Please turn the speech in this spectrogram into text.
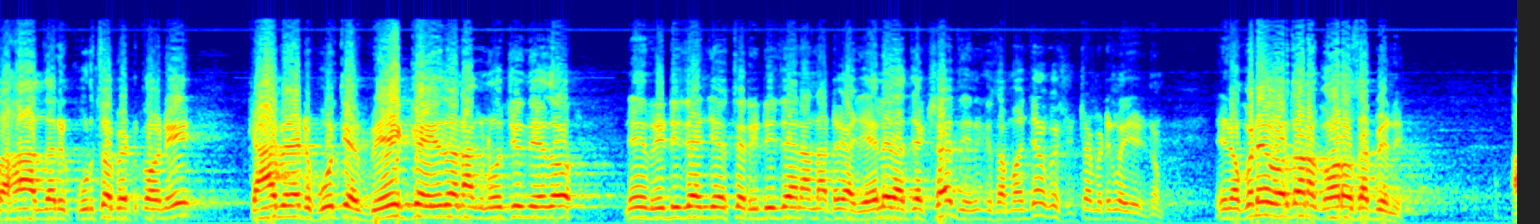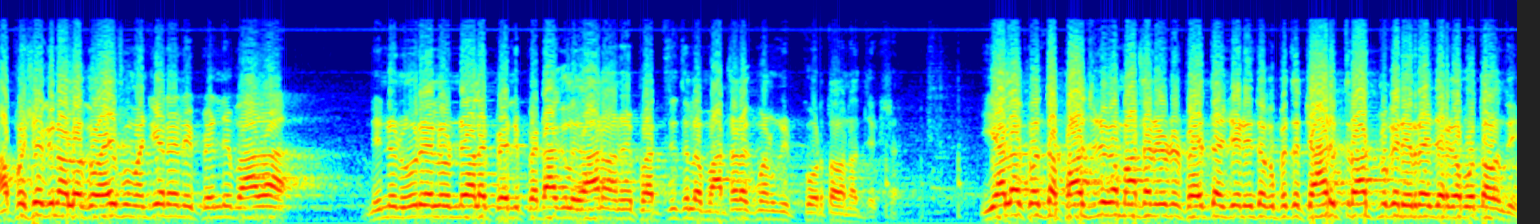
సహా అందరినీ కూర్చోబెట్టుకొని క్యాబినెట్ పూర్తిగా వేగ్గా ఏదో నాకు నోచింది ఏదో నేను రిడిజైన్ చేస్తే రిడిజైన్ అన్నట్టుగా చేయలేదు అధ్యక్ష. దీనికి సంబంధించిన ఒక సిస్టమేటిక్గా చేసినాం. నేను ఒకటే కోరుతాను గౌరవ సభ్యుని. అపశకునాలు ఒకవైపు మంచిగానే నీ పెళ్ళి బాగా నిన్ను నూరేళ్ళు ఉండాలి పెళ్ళి పెటాకులు గాను అనే పరిస్థితిలో మాట్లాడకమని కోరుతా ఉన్నాను అధ్యక్ష. ఇవాళ కొంత పాజిటివ్గా మాట్లాడే ప్రయత్నం చేయండి. ఇంత ఒక పెద్ద చారిత్రాత్మక నిర్ణయం జరగబోతా ఉంది.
